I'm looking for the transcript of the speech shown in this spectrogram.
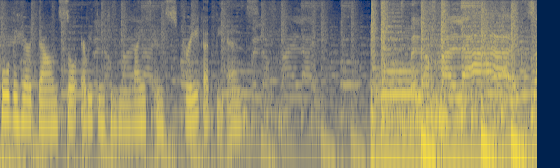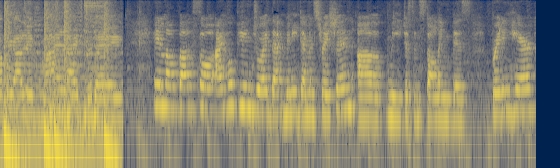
pull the hair down so everything can be nice and straight at the ends. Hey love bugs, so I hope you enjoyed that mini demonstration of me just installing this braiding hair.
